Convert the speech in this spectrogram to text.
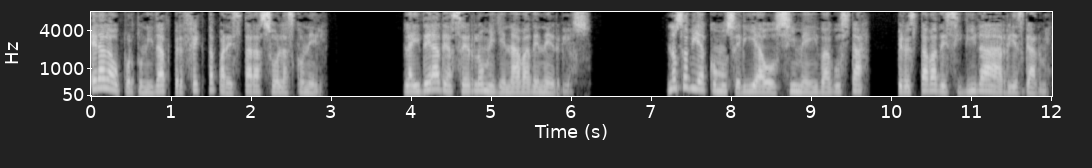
Era la oportunidad perfecta para estar a solas con él. La idea de hacerlo me llenaba de nervios. No sabía cómo sería o si me iba a gustar, pero estaba decidida a arriesgarme.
